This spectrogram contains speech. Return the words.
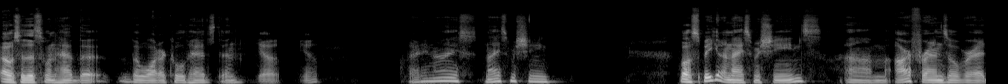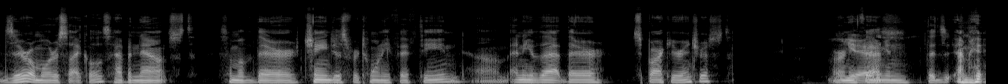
Oh, so this one had the the water cooled heads then. Yep. Yep. Very nice. Nice machine. Well, speaking of nice machines, um, our friends over at Zero Motorcycles have announced some of their changes for 2015. Um, any of that there spark your interest? Or anything? Yes. in that, I mean,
